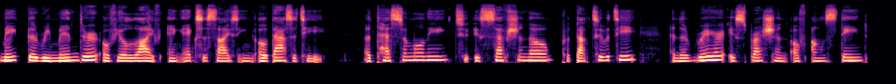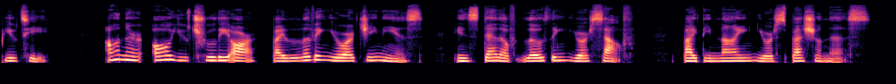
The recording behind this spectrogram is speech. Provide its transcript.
Make the remainder of your life an exercise in audacity, a testimony to exceptional productivity and a rare expression of unstained beauty. Honor all you truly are by living your genius instead of loathing yourself by denying your specialness.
